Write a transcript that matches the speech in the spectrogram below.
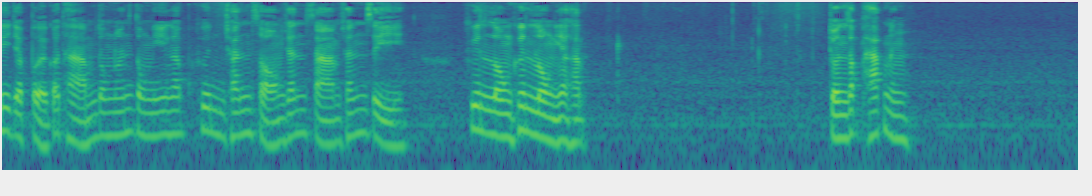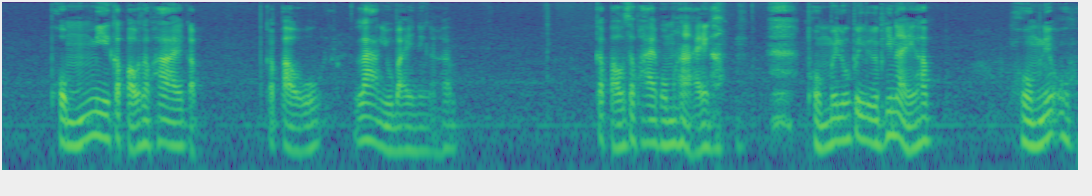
ที่จะเปิดก็ถามตรงนั้นตรงนี้ครับ ขึ้นชั้นสองชั้นสามชั้นสี่ขึ้นลงขึ้นลงเนี้ยครับ จนสักพักหนึ่งผมมีกระเป๋าสะพายกับกระเป๋าลากอยู่ใบหนึ่งครับ กระเป๋าสะพายผมหายครับ ผมไม่รู้ไปลืมที่ไหนครับ ผมเนี่ยโอ้โห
